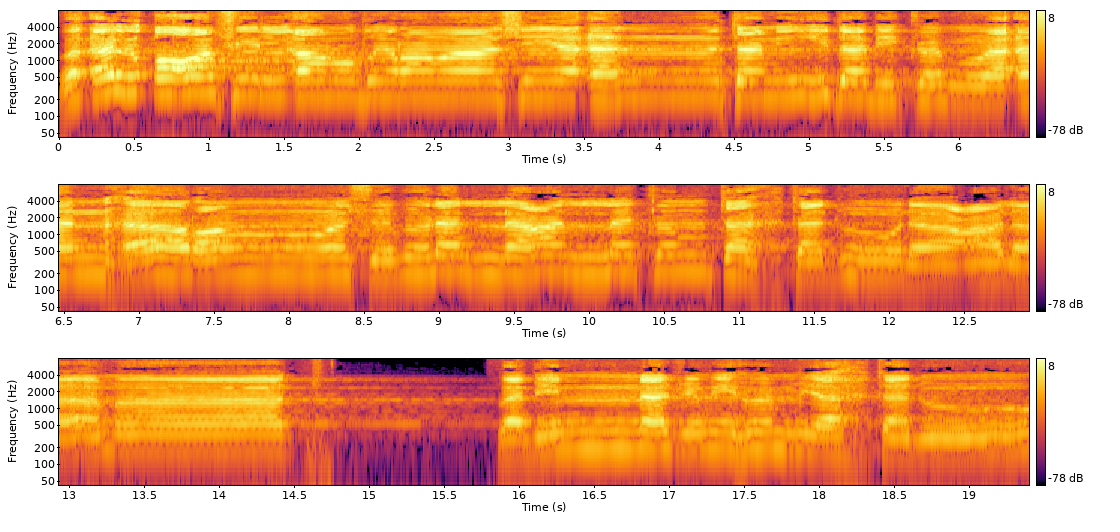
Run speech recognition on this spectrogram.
وألقى في الأرض رواسي أن تميد بكم وأنهارا وشبلا لعلكم تهتدون علامات فبالنجم هم يهتدون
